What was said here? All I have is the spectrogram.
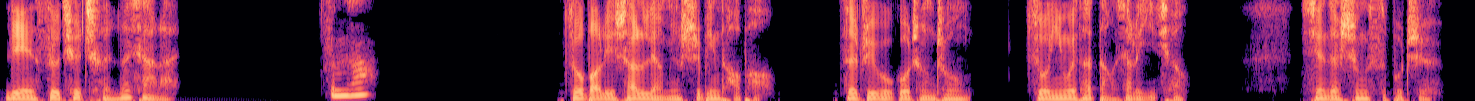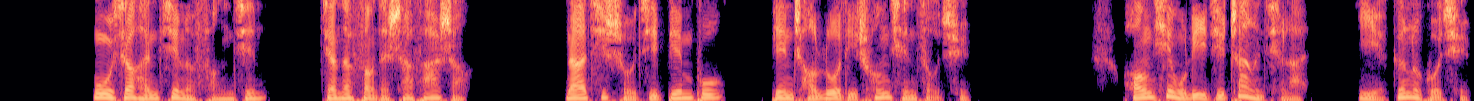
脸色却沉了下来。怎么了？左宝莉杀了两名士兵逃跑，在追捕过程中，左因为他挡下了一枪，现在生死不知。穆萧寒进了房间，将他放在沙发上，拿起手机边拨。边朝落地窗前走去，黄天武立即站了起来，也跟了过去，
